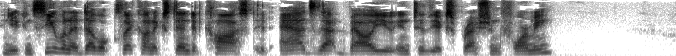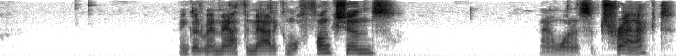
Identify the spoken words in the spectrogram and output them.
and you can see when I double click on extended cost, it adds that value into the expression for me. And go to my mathematical functions. I want to subtract.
